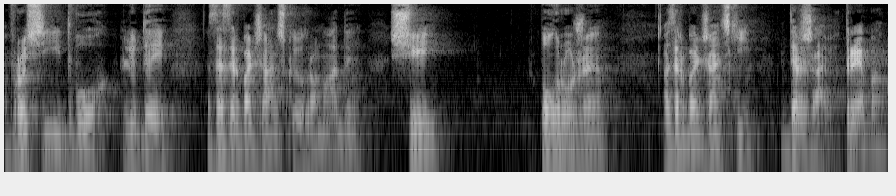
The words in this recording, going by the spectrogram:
в Росії двох людей з азербайджанської громади ще й погрожує азербайджанській державі. Треба,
